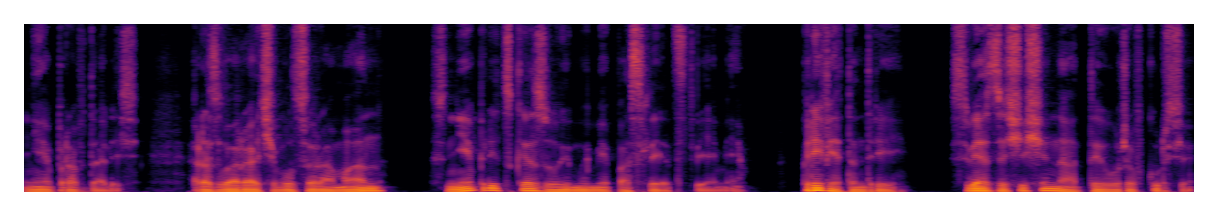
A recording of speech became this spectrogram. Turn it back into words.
не оправдались. Разворачивался роман с непредсказуемыми последствиями. «Привет, Андрей. Связь защищена, ты уже в курсе.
